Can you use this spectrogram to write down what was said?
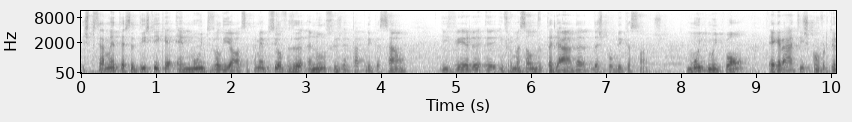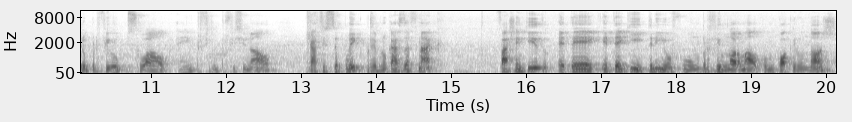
especialmente a estatística é muito valiosa. Também é possível fazer anúncios dentro da aplicação, e ver uh, informação detalhada das publicações. Muito, muito bom. É grátis converter um perfil pessoal em perfil profissional. Caso isso se aplique, por exemplo, no caso da FNAC, faz sentido. Até, até aqui teria um, um perfil normal como qualquer um de nós,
